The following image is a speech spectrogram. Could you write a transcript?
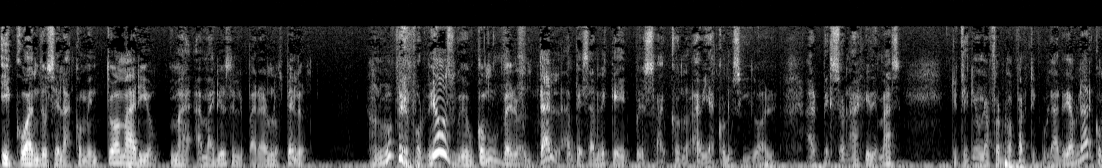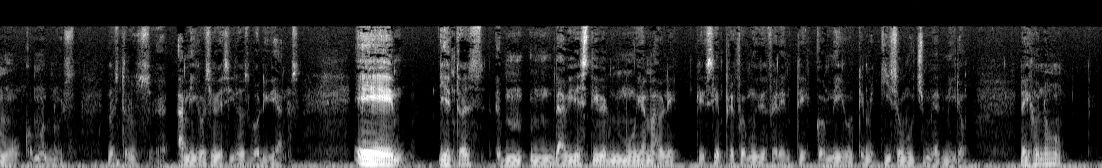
Y cuando se la comentó a Mario, Ma- a Mario se le pararon los pelos. No, pero por Dios, ¿cómo? Pero tal, a pesar de que pues había conocido al, al personaje y demás, que tenía una forma particular de hablar, como, como nos- nuestros eh, amigos y vecinos bolivianos. Eh, y entonces mm, mm, David Steven, muy amable, que siempre fue muy diferente conmigo y que me quiso mucho y me admiró, le dijo, no,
